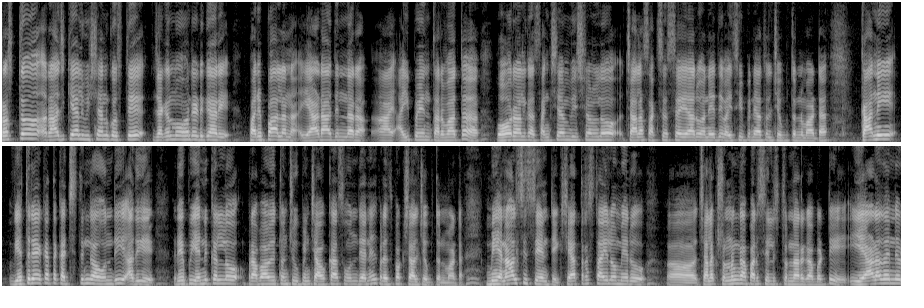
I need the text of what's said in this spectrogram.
ప్రస్తుతం రాజకీయాల విషయానికి వస్తే జగన్మోహన్ రెడ్డి గారి పరిపాలన ఏడాదిన్నర అయిపోయిన తర్వాత ఓవరాల్గా సంక్షేమ విషయంలో చాలా సక్సెస్ అయ్యారు అనేది వైసీపీ నేతలు చెబుతున్నమాట. కానీ వ్యతిరేకత ఖచ్చితంగా ఉంది. అది రేపు ఎన్నికల్లో ప్రభావితం చూపించే అవకాశం ఉంది అనేది ప్రతిపక్షాలు చెబుతున్నమాట. మీ అనాలిసిస్ ఏంటి? క్షేత్రస్థాయిలో మీరు చాలా క్షుణ్ణంగా పరిశీలిస్తున్నారు కాబట్టి ఈ ఏడాది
